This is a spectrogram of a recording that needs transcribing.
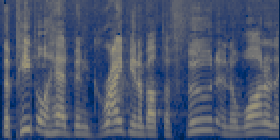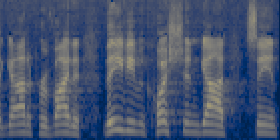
The people had been griping about the food and the water that God had provided. They've even questioned God, saying,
